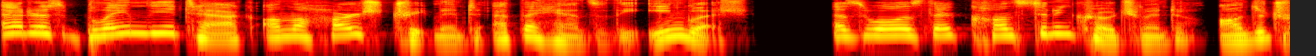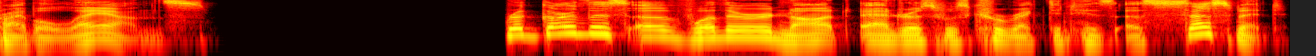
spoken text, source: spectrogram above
Andros blamed the attack on the harsh treatment at the hands of the English, as well as their constant encroachment onto tribal lands. Regardless of whether or not Andros was correct in his assessment,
